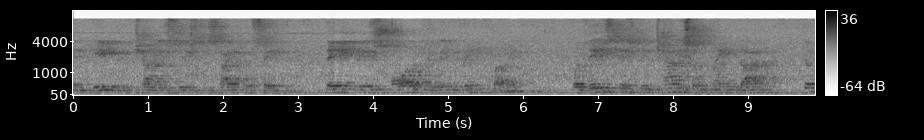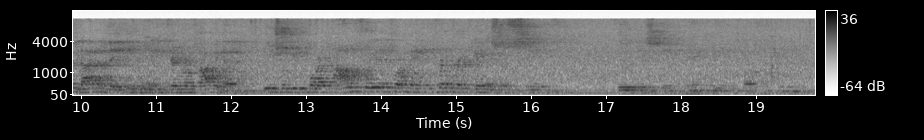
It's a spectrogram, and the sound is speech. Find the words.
and gave chalice to his disciples, saying, Take this, all of you, and drink from it. For this is the chalice of my blood, the blood of the new and eternal covenant, which will be poured out for you for many for the forgiveness of sin. Do this in memory of me.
